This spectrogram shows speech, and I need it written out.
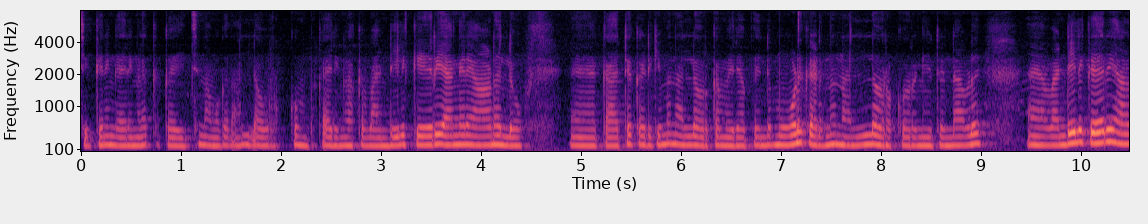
ചിക്കനും കാര്യങ്ങളൊക്കെ കഴിച്ച് നമുക്ക് നല്ല ഉറക്കും കാര്യങ്ങളൊക്കെ വണ്ടിയിൽ കയറി അങ്ങനെയാണല്ലോ. കാറ്റൊക്കെ അടിക്കുമ്പോൾ നല്ല ഉറക്കം വരും. അപ്പോൾ എന്റെ മോൾ കിടന്ന് നല്ല ഉറക്കം ഉറങ്ങിയിട്ടുണ്ട്. അവൾ വണ്ടിയിൽ കയറിയ ആൾ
